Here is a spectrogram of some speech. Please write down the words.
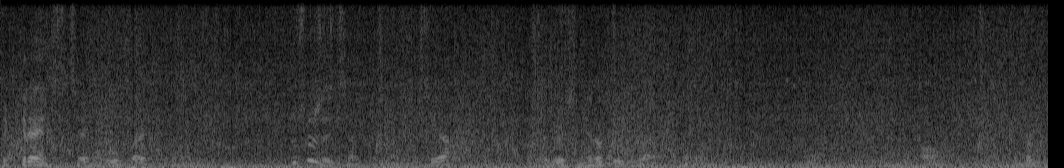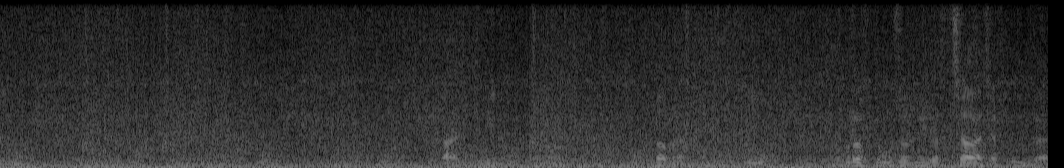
się kręcić jak głupek. Dużo życia. Czy ja czegoś nie robię źle? O, to ginął. Tak, ginął. Dobra. I po prostu muszę do niego strzelać aż umrę.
